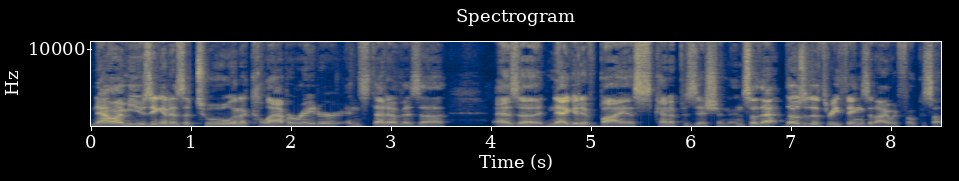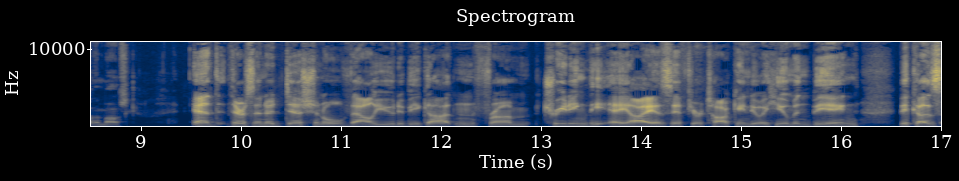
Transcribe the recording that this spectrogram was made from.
Now I'm using it as a tool and a collaborator instead of as a as a negative bias kind of position. And so that those are the three things that I would focus on the most. And there's an additional value to be gotten from treating the AI as if you're talking to a human being because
